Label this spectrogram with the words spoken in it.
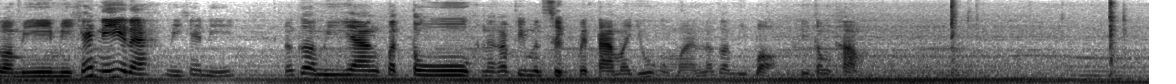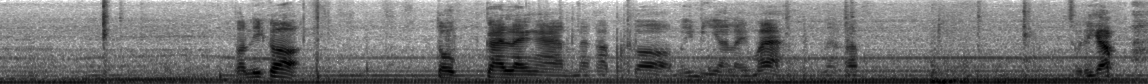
ก็มีมีแค่นี้นะ มีแค่นี้ แล้วก็มียางประตูนะครับ ที่มันสึกไปตามอายุของมัน แล้วก็มีเบาะที่ต้องทำตอนนี้ก็จบการรายงานนะครับ ก็ไม่มีอะไรมากนะครับ สวัสดีครับ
